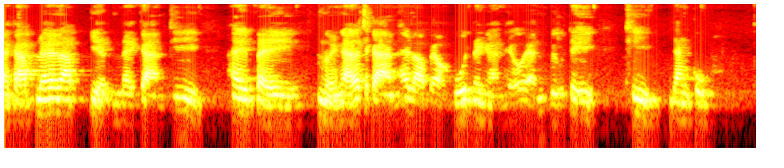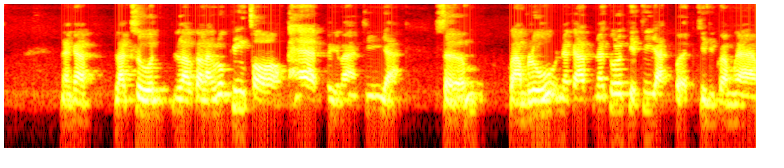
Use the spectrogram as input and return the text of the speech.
นะครับและได้รับเกียรติในการที่ให้ไปหน่วยงานราชการให้เราไปออกบูธในงาน Health and Beauty ที่ยังกรุงนะครับหลักสูตรเรากำลัง looking for แพทย์พยาบาลที่อยากเสริมความรู้นะครับนักธุรกิจที่อยากเปิดคลินิกความงาม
